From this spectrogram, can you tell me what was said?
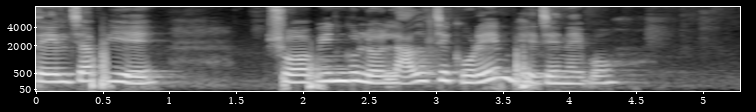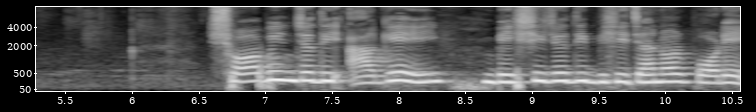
তেল চাপিয়ে সয়াবিনগুলো লালচে করে ভেজে নেব। সয়াবিন যদি আগেই বেশি যদি ভিজানোর পরে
